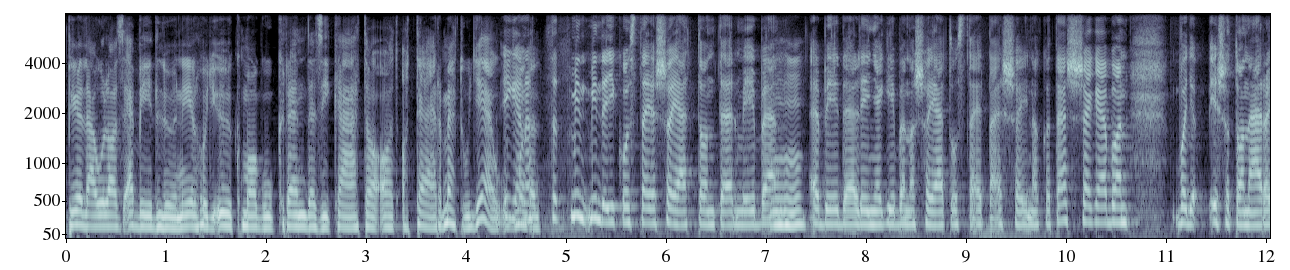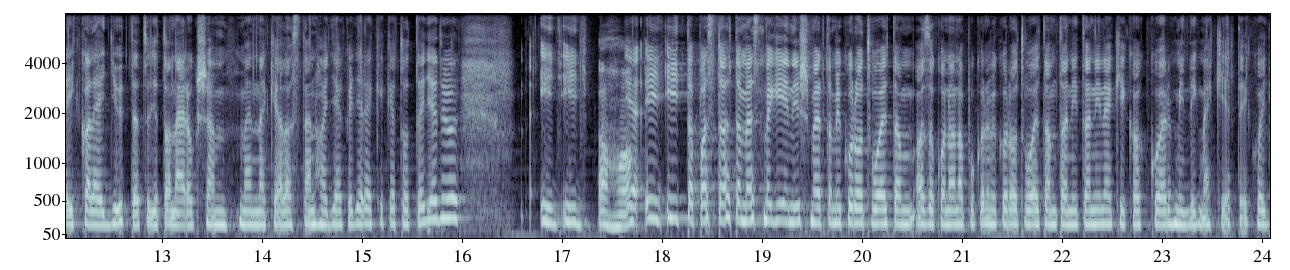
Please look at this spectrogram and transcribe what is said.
például az ebédlőnél, hogy ők maguk rendezik át a, a, termet, ugye? Igen, Mondod? tehát mind, mindegyik osztály a saját tantermében uh-huh. ebédel lényegében a saját osztálytársainak a társaságában, vagy, és a tan tanáraikkal együtt, tehát hogy a tanárok sem mennek el, aztán hagyják a gyerekeket ott egyedül. Így, így, Aha. így, így tapasztaltam ezt meg én is, mert amikor ott voltam, azokon a napokon, amikor ott voltam tanítani nekik, akkor mindig megkérték, hogy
